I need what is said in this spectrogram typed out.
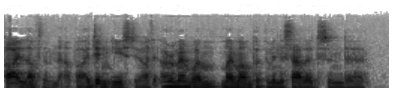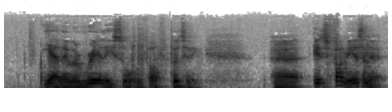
I love them now, but I didn't used to. I, th- I remember when my mum put them in the salads, and uh, yeah, they were really sort of off-putting. Uh, it's funny, isn't it?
